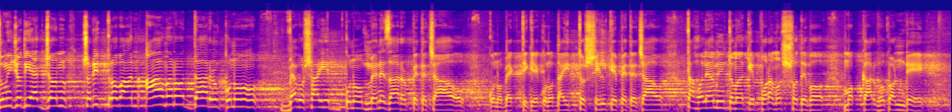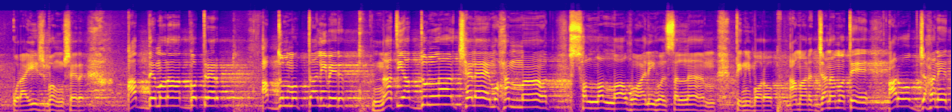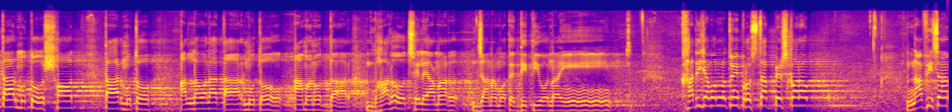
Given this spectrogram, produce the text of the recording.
তুমি যদি একজন চরিত্রবান, আমানতদার, কোনো ব্যবসায়ী, কোনো ম্যানেজার পেতে চাও, কোনো ব্যক্তিকে, কোনো দায়িত্বশীলকে পেতে চাও, তাহলে আমি তোমাকে পরামর্শ দেব, মক্কার ভূখণ্ডে কোরাইশ বংশের আব্দে মানাব গোত্রের আব্দুল মুত্তালিবের নাতি আব্দুল্লাহর ছেলে মোহাম্মদ সাল্লাল্লাহু আলাইহি ওয়াসাল্লাম। তিনি বড়, আমার জানামতে আরব জাহানে তার মতো সৎ, তার মতো আল্লাহওয়ালা, তার মতো আমানতদার, ভালো ছেলে আমার জানামতে দ্বিতীয় নাই। খাদিজা বলল, তুমি প্রস্তাব পেশ করো। নাফিসা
